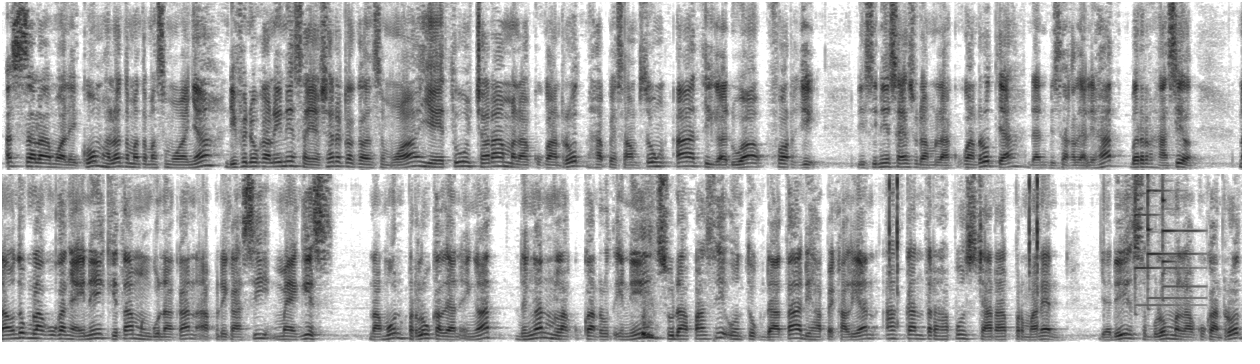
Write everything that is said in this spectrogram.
Assalamualaikum, halo teman-teman semuanya. Di video kali ini saya share ke kalian semua yaitu cara melakukan root HP Samsung A32 4G. Di sini saya sudah melakukan root ya dan bisa kalian lihat berhasil. Nah, untuk melakukannya ini kita menggunakan aplikasi Magis. Namun perlu kalian ingat, dengan melakukan root ini sudah pasti untuk data di HP kalian akan terhapus secara permanen. Jadi sebelum melakukan root,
